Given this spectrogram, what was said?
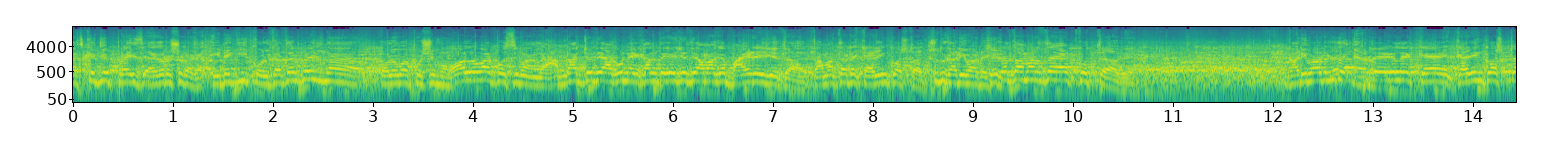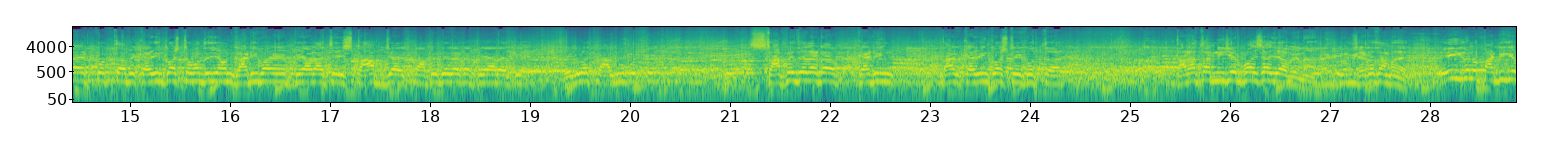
আজকে যে প্রাইস এগারোশো টাকা এটা কি কলকাতার প্রাইস না all over Paschimbanga? All over Paschimbangla. আপনার যদি এখন এখান থেকে যদি আমাকে বাইরে যেতে হয় তো আমার তো একটা ক্যারিং কস্ট আছে। শুধু গাড়ি ভাড়া সেটা তো আমার তো অ্যাড করতে হবে। গাড়ি ভাড়া হবে। গেলে ক্যারিং কস্টটা অ্যাড করতে হবে। ক্যারিং কস্টের মধ্যে যেমন গাড়ি ভাড়া পেয়ার আছে স্টাফ যায় স্টাফেদের একটা পেয়ার আছে এগুলো চালু করতে স্টাফেদের একটা ক্যারিং তার ক্যারিং কস্ট এ করতে হয়। তারা তার নিজের পয়সায় যাবে না। সেটা তো আমাদের এইগুলো পার্টিকে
